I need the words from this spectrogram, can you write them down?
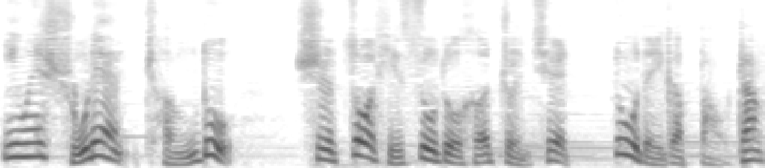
因为熟练程度是做题速度和准确度的一个保障。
